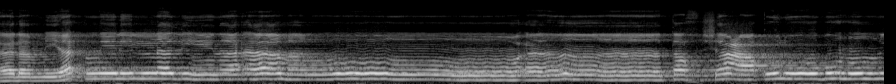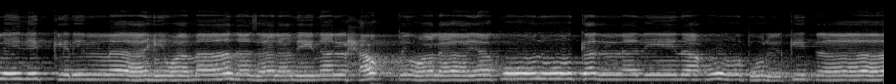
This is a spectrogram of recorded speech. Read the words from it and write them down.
ألم يأن للذين آمنوا تخشع قلوبهم لذكر الله وما نزل من الحق ولا يكونوا كالذين أوتوا الكتاب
